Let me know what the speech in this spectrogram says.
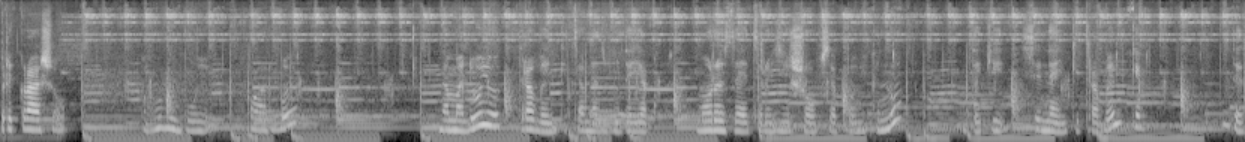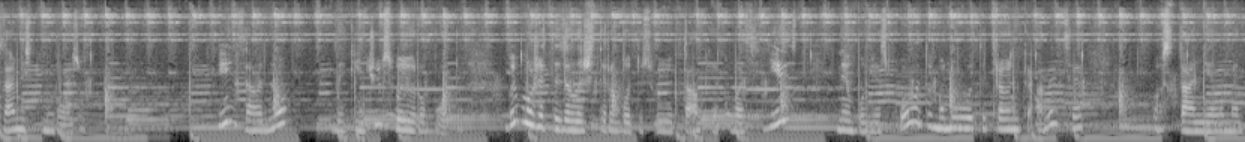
Прикрашу голубою фарбою, намалюю травинки. Це в нас буде як морозець розійшовся по вікну. Такі синенькі травинки буде замість морозу. І заодно закінчу свою роботу. Ви можете залишити роботу свою так, як у вас є. Не обов'язково домальовувати травинки, але це останній елемент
